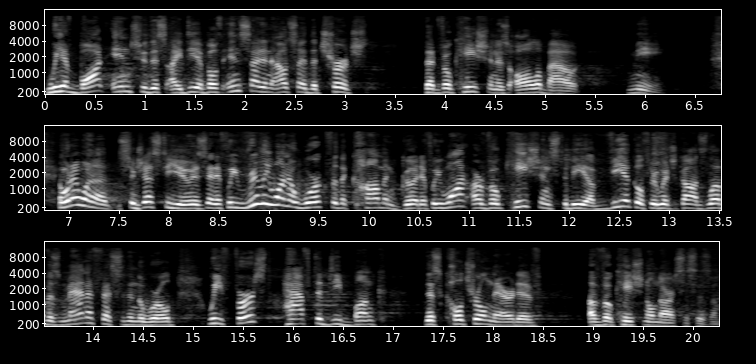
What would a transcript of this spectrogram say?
We have bought into this idea, both inside and outside the church, that vocation is all about me. And what I want to suggest to you is that if we really want to work for the common good, if we want our vocations to be a vehicle through which God's love is manifested in the world, we first have to debunk this cultural narrative of vocational narcissism.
